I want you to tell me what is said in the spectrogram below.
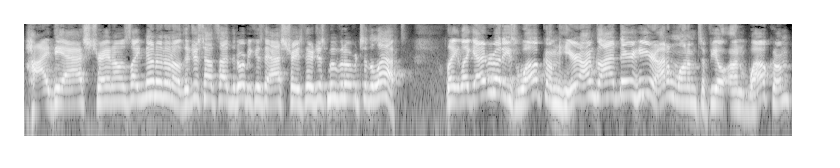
hide the ashtray? And I was like, no, no, no, no. They're just outside the door because the ashtray's there. Just move it over to the left. Like, like everybody's welcome here. I'm glad they're here. I don't want them to feel unwelcome.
